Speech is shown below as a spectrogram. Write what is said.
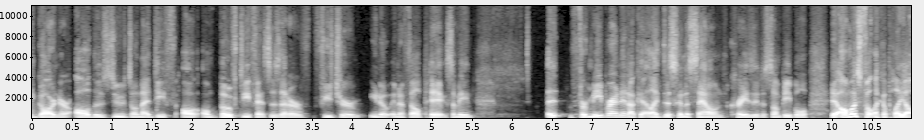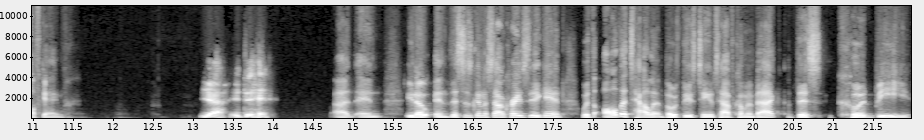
Gardner, all those dudes on that def- on, on both defenses that are future, you know, NFL picks. I mean, it, for me, Brandon, okay, like this is going to sound crazy to some people. It almost felt like a playoff game. Yeah, it did. Uh, and you know, and this is going to sound crazy again. With all the talent both these teams have coming back, this could be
